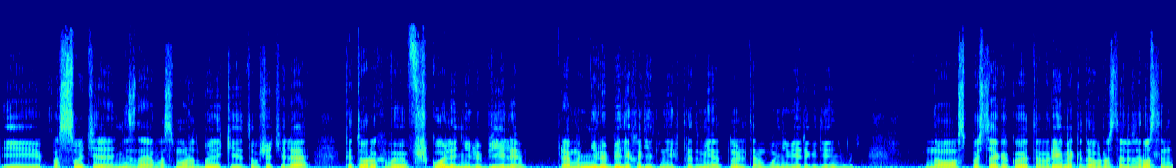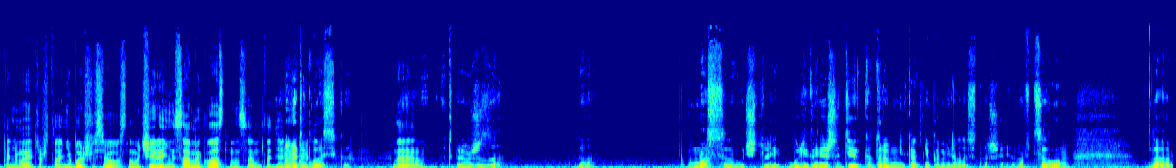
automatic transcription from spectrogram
И по сути, не знаю, у вас, может, были какие-то учителя, которых вы в школе не любили, прямо не любили ходить на их предмет, ну или там в универе где-нибудь. Но спустя какое-то время, когда вы уже стали взрослыми, понимаете, что они больше всего вас научили, они самые классные на самом-то деле. Ну, это были. классика. Да. Это прям жиза. Да. Масса учителей. Были, конечно, те, к которым никак не поменялось отношение, но в целом, да,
